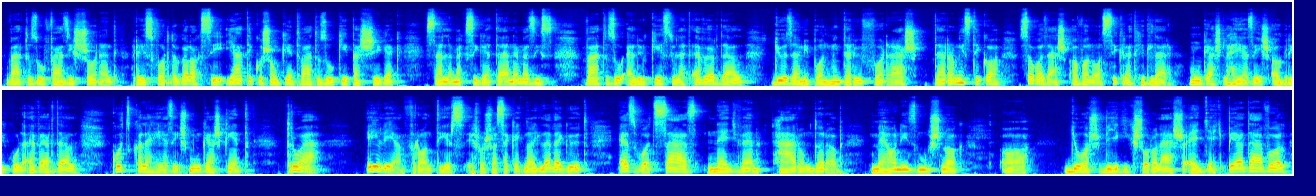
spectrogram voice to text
változó fázis sorrend, Race for the Galaxy, játékosonként változó képességek, Szellemek szigete Nemesis, változó előkészület Ever Everdell, győzelmi pont mint erőforrás, Terra Mystica, szavazás Avalon Secret Hitler, munkás lehelyezés Agricola Everdell, kocka lehelyezés munkásként, Troa, Alien Frontiers, és most veszek egy nagy levegőt, ez volt 143 darab mechanizmusnak a gyors végigsorolása egy-egy példával,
